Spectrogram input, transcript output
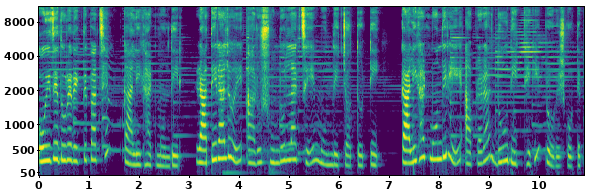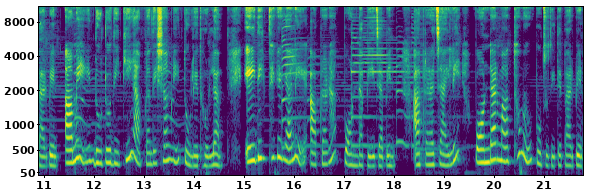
ওই যে দূরে দেখতে পাচ্ছেন কালীঘাট মন্দির। রাতের আলোয় আরও সুন্দর লাগছে মন্দির চত্বরটি। কালীঘাট মন্দিরে আপনারা দু দিক থেকে প্রবেশ করতে পারবেন। আমি দুটো দিকই আপনাদের সামনে তুলে ধরলাম। এই দিক থেকে গেলে আপনারা পণ্ডা পেয়ে যাবেন। আপনারা চাইলে পণ্ডার মাধ্যমেও পুজো দিতে পারবেন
